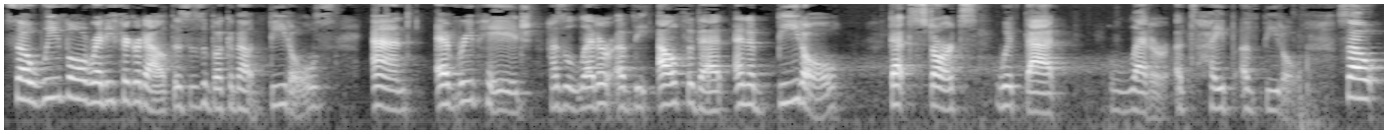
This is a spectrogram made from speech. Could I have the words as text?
So we've already figured out this is a book about beetles and every page has a letter of the alphabet and a beetle that starts with that letter, a type of beetle. So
